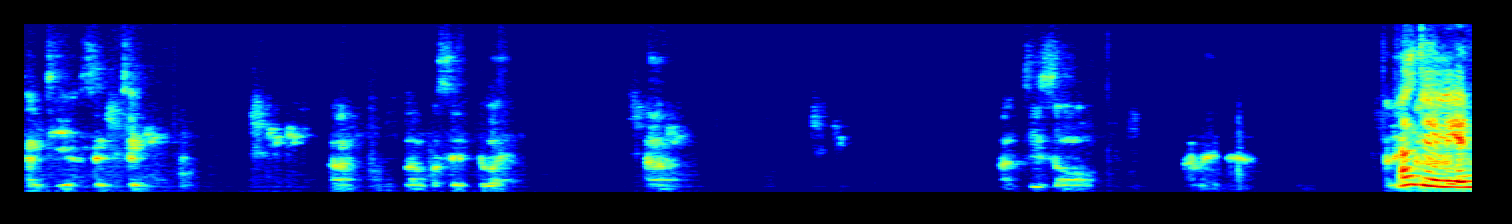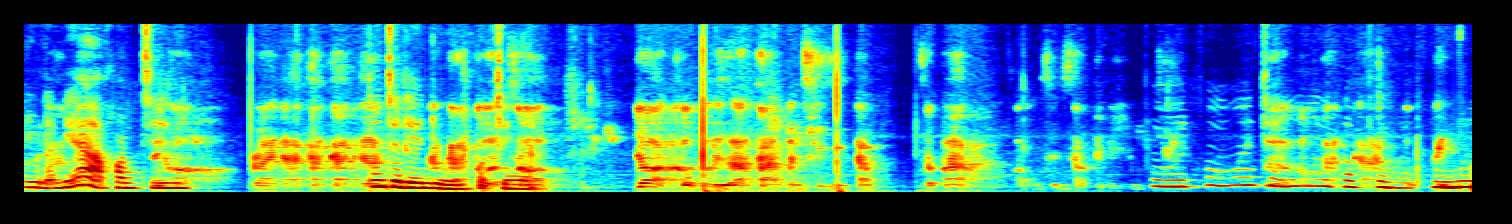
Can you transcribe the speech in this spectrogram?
ทันทีเสร็จจริงอะเราก็เสร็จด้วยอะอัน ที่สองอะไรนะอันที่ตั้งใจสามเรียนอยู่นะเนี่ยความจริง รายงานทางการเงินตั้งใจเรียนอยู่การตรวจจริงสอะ อบยอดคงเหลือทางบัญชีครับ สภาพของสินทรัพย์ที่มีอยู่ปวดหัวจัเพื่องป้องแล้วกันก็กาปรวปดกหัปิดวข้อ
